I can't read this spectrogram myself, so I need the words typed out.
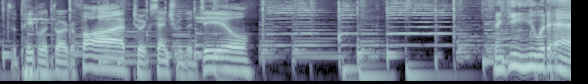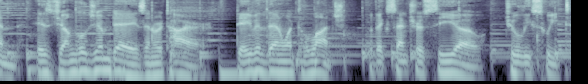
To the people at Droga 5, to Accenture with the deal. Thinking he would end his jungle gym days and retire, David then went to lunch with Accenture's CEO, Julie Sweet.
